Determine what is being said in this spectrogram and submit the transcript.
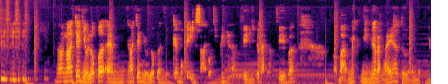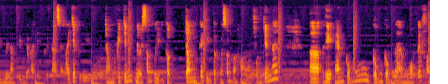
Nó nói chứ nhiều lúc á em nói chứ nhiều lúc là những cái một cái insight của những cái nhà làm phim những cái bạn làm phim á. Bạn mấy những cái bạn ấy á, thường là một những người làm phim giỏi thì người ta sẽ lấy chất liệu trong cái chính đời sống của hiện thực trong cái hiện thực đời sống của họ là phần chính á uh, thì em cũng cũng cũng là một cái phần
